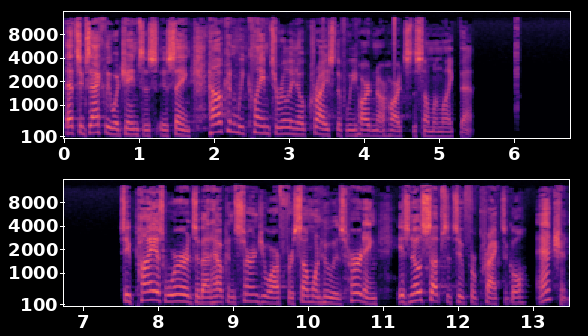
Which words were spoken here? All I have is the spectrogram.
That's exactly what James is, is saying. How can we claim to really know Christ if we harden our hearts to someone like that? See, pious words about how concerned you are for someone who is hurting is no substitute for practical action.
